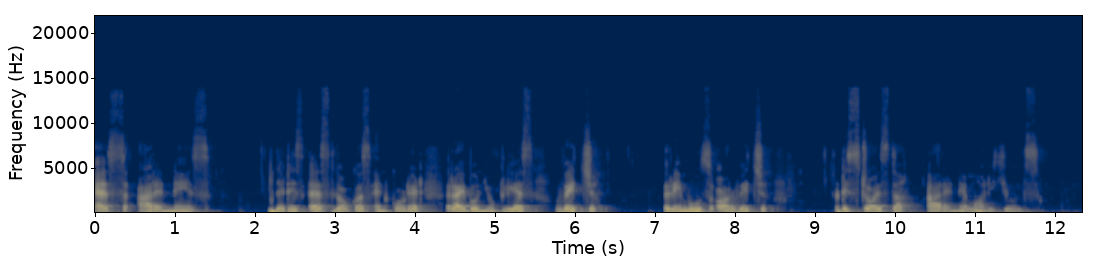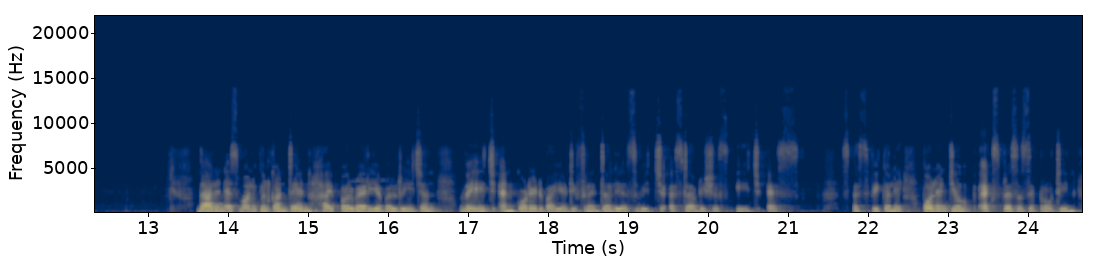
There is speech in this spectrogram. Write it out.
srnas. That is s locus encoded ribonuclease which removes or which destroys the rna molecules the RNase molecule contain hypervariable region which encoded by a different alleles which establishes each S. Specifically, pollen tube expresses a protein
